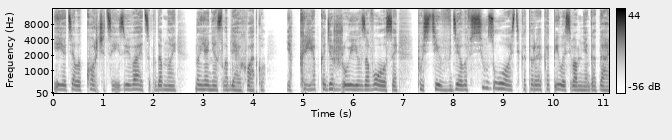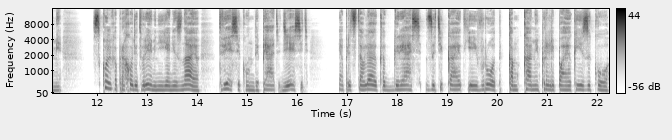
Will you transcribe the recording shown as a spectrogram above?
Ее тело корчится и извивается подо мной, но я не ослабляю хватку. Я крепко держу ее за волосы, пустив в дело всю злость, которая копилась во мне годами. Сколько проходит времени, я не знаю. Две секунды, пять, десять. Я представляю, как грязь затекает ей в рот, комками прилипая к языку.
